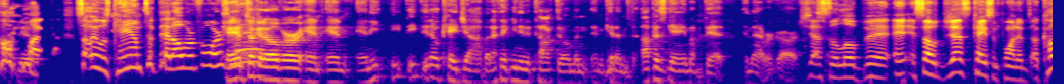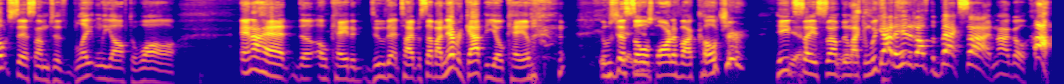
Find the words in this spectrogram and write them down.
Oh yeah. my god! So it was Cam took that over for us. Cam man? took it over, and and and he, he he did okay job. But I think you need to talk to him and, and get him up his game a bit in that regard. Just so. a little bit. So, just case in point, if a coach says something just blatantly off the wall, and I had the okay to do that type of stuff, I never got the okay. it was just yeah, so just, a part of our culture. He'd yeah, say something like, "And we got to hit it off the backside," and I go, "Ha!"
